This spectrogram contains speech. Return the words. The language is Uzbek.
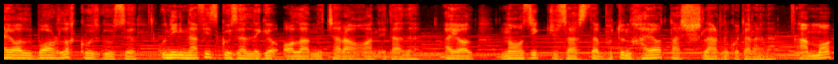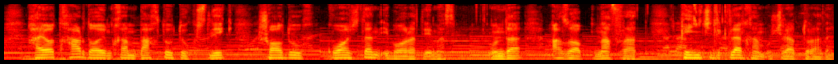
ayol borliq ko'zgusi uning nafis go'zalligi olamni charog'on etadi. Ayol nozik jussasida butun hayot tashvishlarini ko'taradi. Ammo hayot har doim ham baxtu to'kislik shodu quvonchdan iborat emas. Unda azob nafrat qiyinchiliklar ham uchrab turadi.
